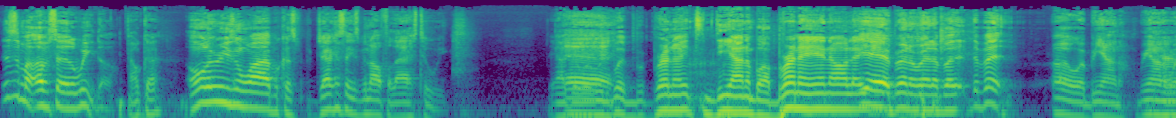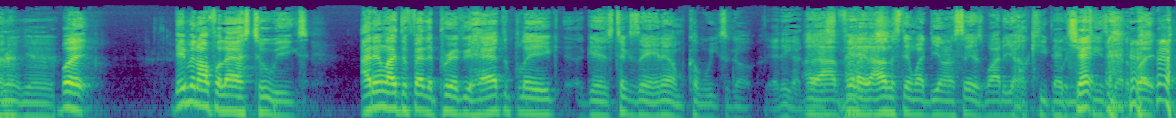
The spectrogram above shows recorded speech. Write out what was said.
This is my upset of the week, though. Okay. Only reason why because Jackson State's been off the last two weeks. Yeah, I with, with Brenner, Deanna, but Brenner and all that. Yeah, Brenna Renner, but the but oh, well, Brianna, Brianna Yeah, Renner. yeah. But they've been off for the last two weeks. I didn't like the fact that Prairie View had to play against Texas A and M a couple weeks ago. Yeah, they got I, I feel like. I understand why Deion says why do y'all keep That putting check. these teams together, but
